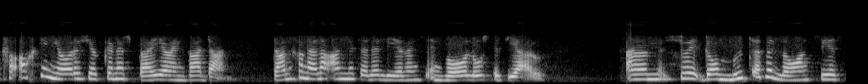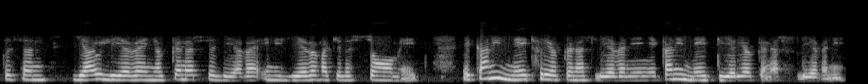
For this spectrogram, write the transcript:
vir 18 jaar is jou kinders by jou en wat dan? Dan gaan hulle aan met hulle lewens en waar los dit jou? Ehm um, so daar moet 'n balans wees tussen jou lewe en jou kinders se lewe en die lewe wat julle saam het. Jy kan nie net vir jou kinders lewe nie en jy kan nie net deur jou kinders lewe nie.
